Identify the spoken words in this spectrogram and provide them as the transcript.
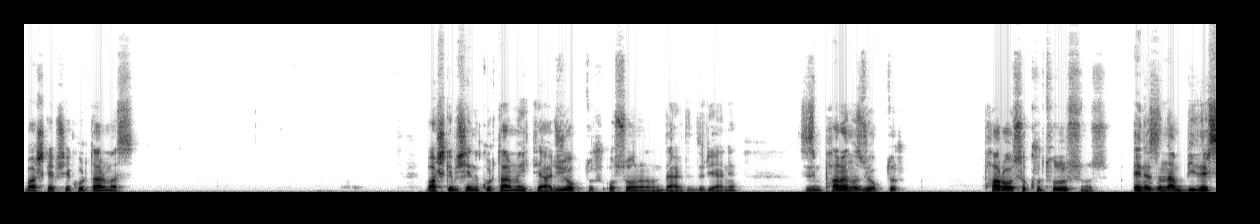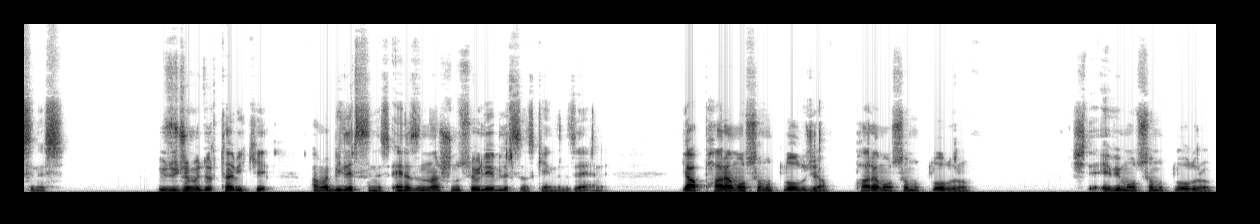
Başka bir şey kurtarmaz. Başka bir şeyini kurtarma ihtiyacı yoktur. O sonranın derdidir yani. Sizin paranız yoktur. Para olsa kurtulursunuz. En azından bilirsiniz. Üzücü müdür? Tabii ki. Ama bilirsiniz. En azından şunu söyleyebilirsiniz kendinize yani. Ya param olsa mutlu olacağım. Param olsa mutlu olurum. İşte evim olsa mutlu olurum.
